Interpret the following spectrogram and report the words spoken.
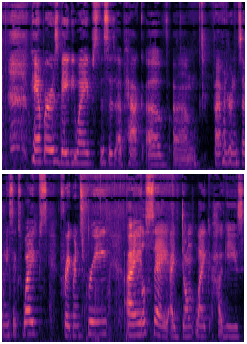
Pampers baby wipes. This is a pack of um, 576 wipes, fragrance free. I will say I don't like Huggies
